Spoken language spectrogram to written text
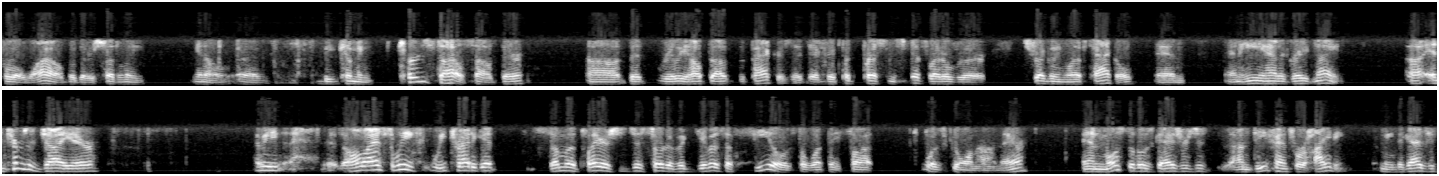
for a while, but they're suddenly, you know, uh, becoming turnstiles out there uh, that really helped out the Packers. They, they put Preston Smith right over their struggling left tackle, and and he had a great night. Uh, in terms of Jaire, I mean, all last week we tried to get some of the players to just sort of give us a feel as to what they thought was going on there. And most of those guys were just on defense were hiding. I mean, the guys that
